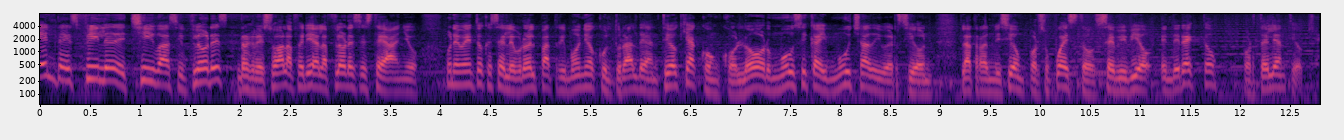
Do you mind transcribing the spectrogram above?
El desfile de Chivas y Flores regresó a la Feria de las Flores este año, un evento que celebró el patrimonio cultural de Antioquia con color, música y mucha diversión. La transmisión, por supuesto, se vivió en directo por Teleantioquia.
